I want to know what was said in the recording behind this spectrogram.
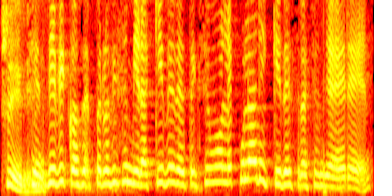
científicos, pero dice, mira, aquí de detección molecular y aquí de extracción de ARN.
